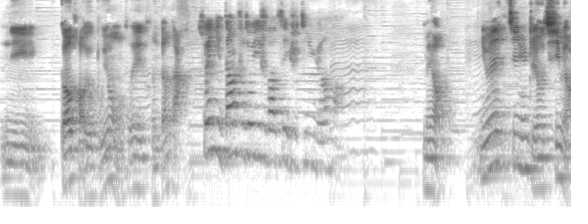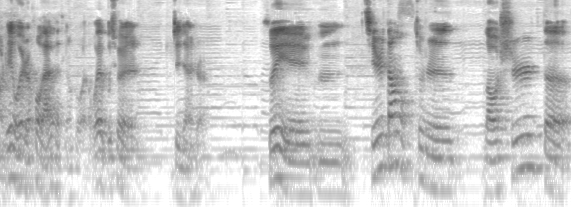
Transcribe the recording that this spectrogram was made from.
你高考又不用，所以很尴尬。所以你当时就意识到自己是金鱼了吗？没有，因为金鱼只有七秒，这个我也是后来才听说的，我也不确认这件事儿。所以，嗯，其实当就是老师的，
